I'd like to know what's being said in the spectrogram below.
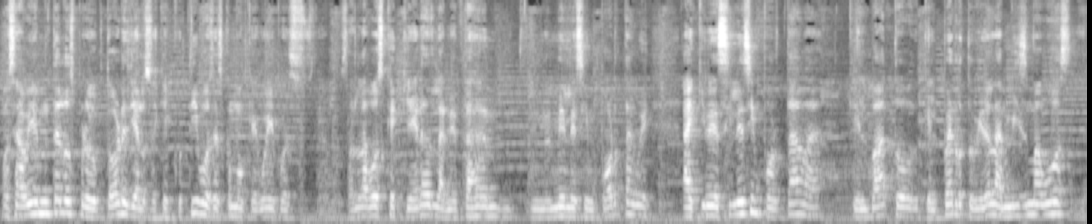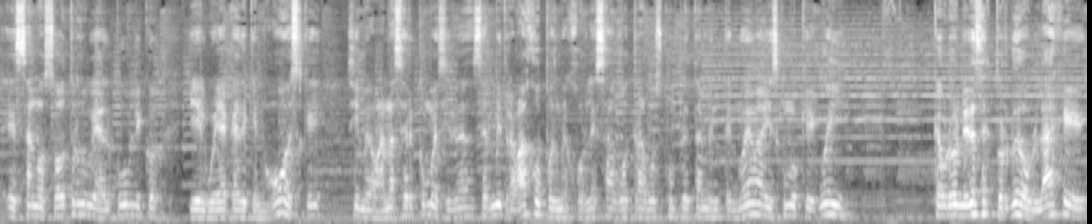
O sea, obviamente a los productores y a los ejecutivos es como que, güey, pues, pues, haz la voz que quieras, la neta, ni les importa, güey. A quienes sí les importaba que el vato, que el perro tuviera la misma voz, es a nosotros, güey, al público. Y el güey acá de que, no, es que si me van a hacer como decir, hacer mi trabajo, pues mejor les hago otra voz completamente nueva. Y es como que, güey... Cabrón, eres actor de doblaje,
